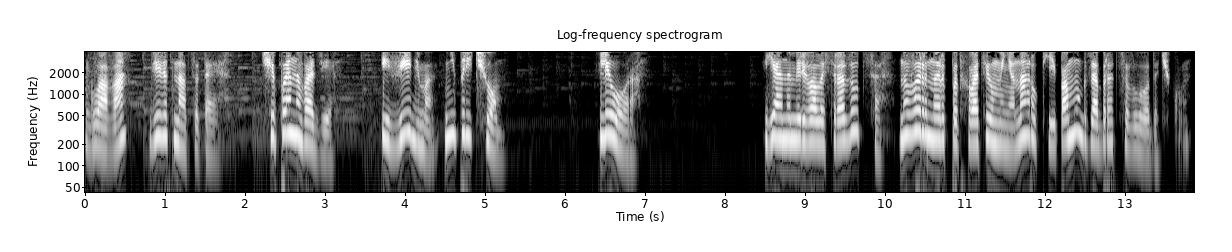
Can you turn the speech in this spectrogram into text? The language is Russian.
Глава 19. ЧП на воде. И ведьма ни при чем. Леора. Я намеревалась разуться, но Вернер подхватил меня на руки и помог забраться в лодочку.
